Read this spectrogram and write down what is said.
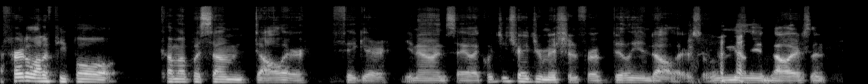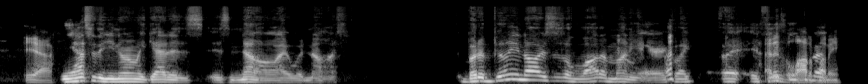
I've heard a lot of people come up with some dollar figure, you know, and say like, "Would you trade your mission for a billion dollars or a million dollars?" And Yeah. the answer that you normally get is is no, I would not. But a billion dollars is a lot of money, Eric. Like, if That a think lot of money.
